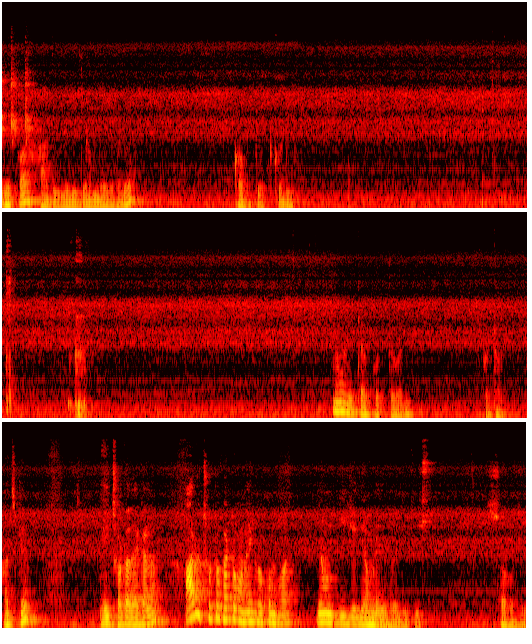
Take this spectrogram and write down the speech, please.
এরপর হাতগুলো যদি আমরা এভাবে কমপ্লিট করি। আমরা এটা করতে পারি। আজকে এই ছটা দেখালাম। আরও ছোটোখাটো অনেক রকম হয়। যেমন বি যদি আমরা এভাবে লিখি, সহজে।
